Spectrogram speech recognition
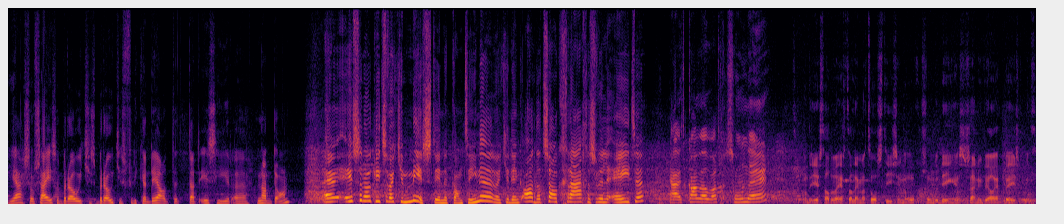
ja, zo zei ze broodjes, broodjes frikadel, dat, dat is hier uh, not done. Uh, is er ook iets wat je mist in de kantine? Wat je denkt, oh, dat zou ik graag eens willen eten? Ja, het kan wel wat gezonder. Want eerst hadden we echt alleen maar tosties en ongezonde dingen. Ze zijn nu wel echt bezig met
